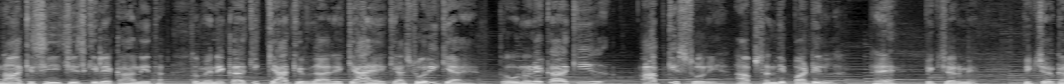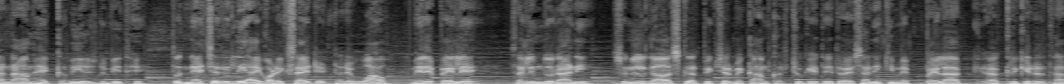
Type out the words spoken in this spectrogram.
ना किसी चीज़ के लिए कहा नहीं था। तो मैंने कहा कि क्या किरदार है, क्या है, क्या स्टोरी क्या है? तो उन्होंने कहा कि आपकी स्टोरी है, आप संदीप पाटिल है पिक्चर में। पिक्चर का नाम है कभी अजनबी थे। तो नेचुरली आई गॉट एक्साइटेड अरे वाह मेरे पहले सलीम दुरानी, सुनील गावस्कर पिक्चर में काम कर चुके थे। तो ऐसा नहीं कि मैं पहला क्रिकेटर था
